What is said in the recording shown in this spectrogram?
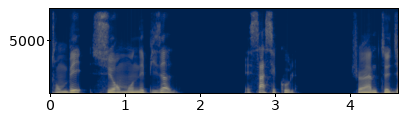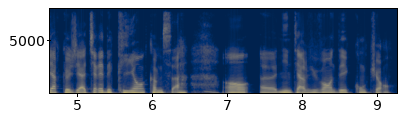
tomber sur mon épisode. Et ça, c'est cool. Je vais même te dire que j'ai attiré des clients comme ça en euh, interviewant des concurrents.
